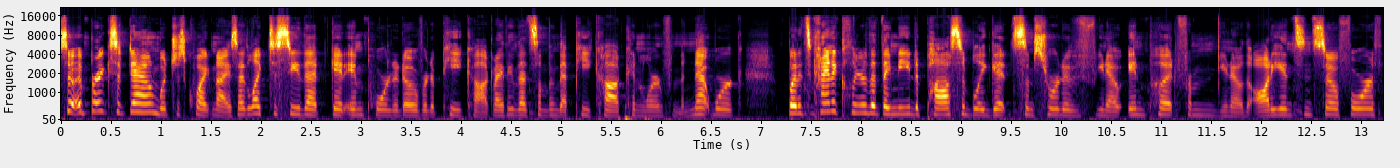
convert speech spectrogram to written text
So it breaks it down, which is quite nice. I'd like to see that get imported over to Peacock, and I think that's something that Peacock can learn from the network. But it's kind of clear that they need to possibly get some sort of, you know, input from, you know, the audience and so forth.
